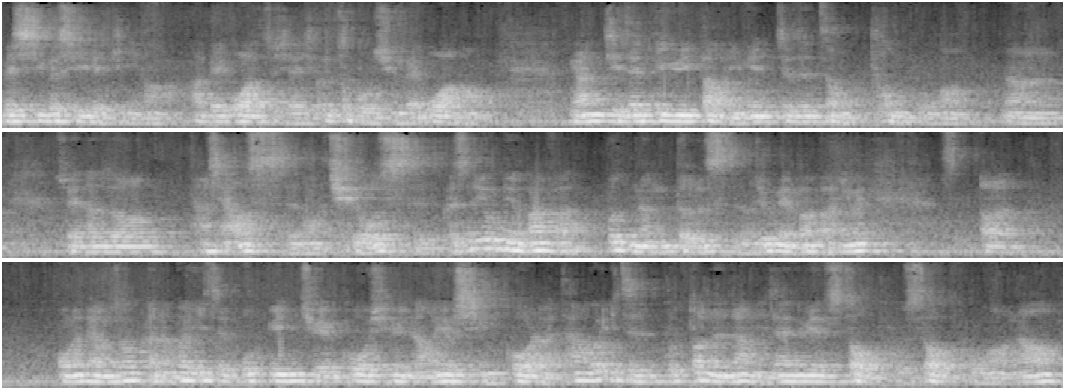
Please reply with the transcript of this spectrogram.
被吸个吸个体哈，啊被挖出来一个做不全被挖哈。你看，其实在地狱道里面就是这种痛苦哈。嗯，所以他说他想要死哦，求死，可是又没有办法，不能得死，就没有办法，因为呃，我们讲说可能会一直不晕厥过去，然后又醒过来，他会一直不断的让你在那边受苦受苦哈，然后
